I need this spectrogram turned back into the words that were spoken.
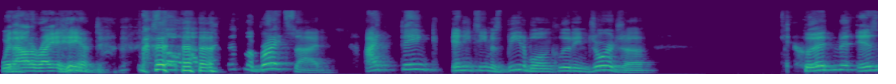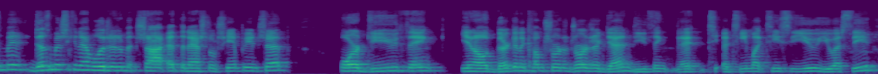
without a right hand. so on the- bright side, I think any team is beatable, including Georgia. Could is does Michigan have a legitimate shot at the national championship, or do you think you know they're going to come short of Georgia again? Do you think that t- a team like TCU, USC,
